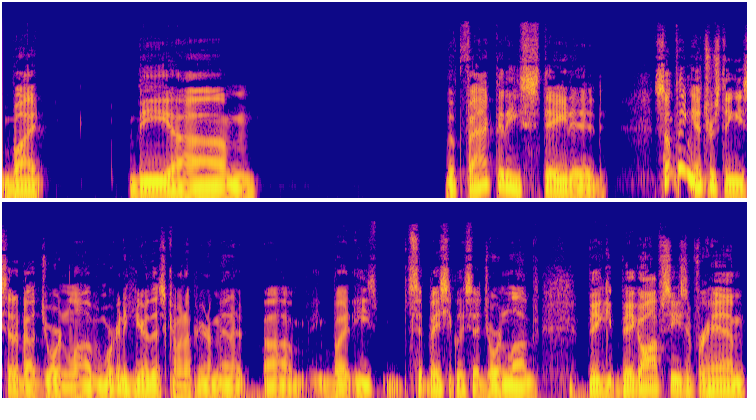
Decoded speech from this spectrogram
But the um, the fact that he stated something interesting he said about Jordan Love, and we're going to hear this coming up here in a minute. Um, but he basically said Jordan Love, big big off season for him.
